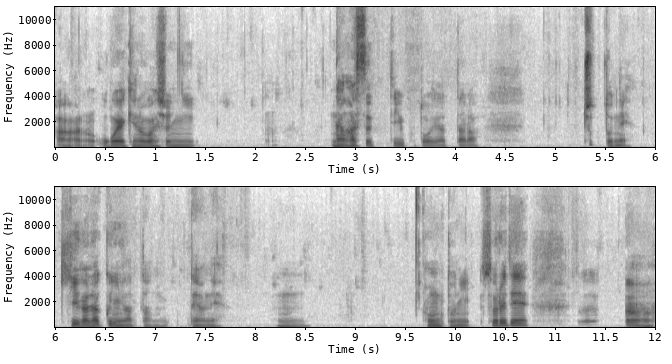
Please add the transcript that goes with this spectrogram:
あの公の場所に流すっていうことをやったらちょっとね気が楽になったんだよね。うん。本当に。それでうん。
